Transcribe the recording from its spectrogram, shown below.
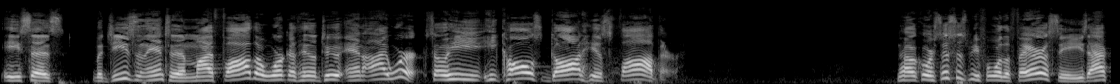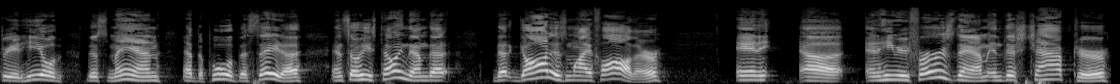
he says, but Jesus answered him, My Father worketh hitherto, and I work. So he, he calls God his Father. Now, of course, this is before the Pharisees, after he had healed this man at the pool of Bethsaida. And so he's telling them that, that God is my Father. And, uh, and he refers them in this chapter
